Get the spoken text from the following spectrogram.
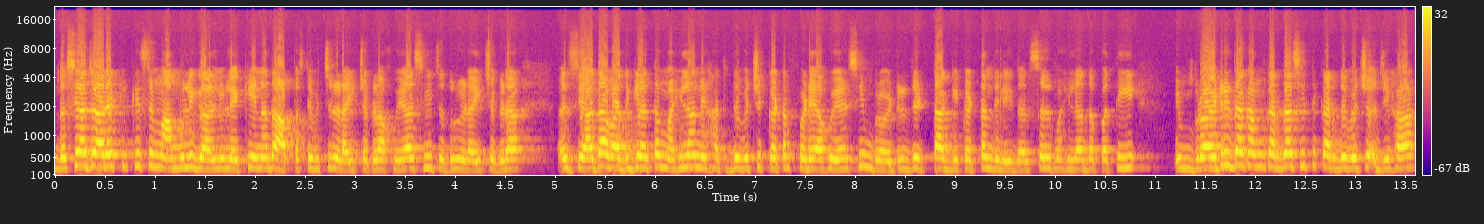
ਦੱਸਿਆ ਜਾ ਰਿਹਾ ਕਿ ਕਿਸੇ ਮਾਮੂਲੀ ਗੱਲ ਨੂੰ ਲੈ ਕੇ ਇਹਨਾਂ ਦਾ ਆਪਸ ਦੇ ਵਿੱਚ ਲੜਾਈ ਝਗੜਾ ਹੋਇਆ ਸੀ। ਜਦੋਂ ਲੜਾਈ ਝਗੜਾ ਜ਼ਿਆਦਾ ਵੱਧ ਗਿਆ ਤਾਂ ਮਹਿਲਾ ਨੇ ਹੱਥ ਦੇ ਵਿੱਚ ਕਟਰ ਫੜਿਆ ਹੋਇਆ ਸੀ। ਐਮਬ੍ਰੋਇਡਰੀ ਦੇ ਧਾਗੇ ਕੱਟਣ ਦੇ ਲਈ ਦਰਸਲ ਮਹਿਲਾ ਦਾ ਪਤੀ ਐਮਬ੍ਰੋਇਡਰੀ ਦਾ ਕੰਮ ਕਰਦਾ ਸੀ ਤੇ ਘਰ ਦੇ ਵਿੱਚ ਅਜਿਹਾ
